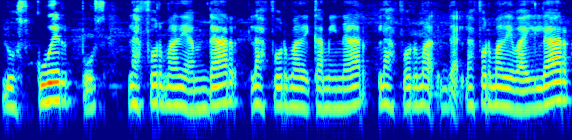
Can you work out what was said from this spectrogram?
los cuerpos, la forma de andar, la forma de caminar, la forma, la forma de bailar,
